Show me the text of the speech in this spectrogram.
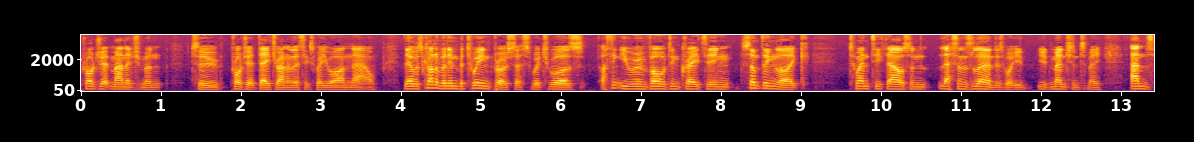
project management to project data analytics, where you are now, there was kind of an in between process, which was I think you were involved in creating something like 20,000 lessons learned, is what you'd, you'd mentioned to me. And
